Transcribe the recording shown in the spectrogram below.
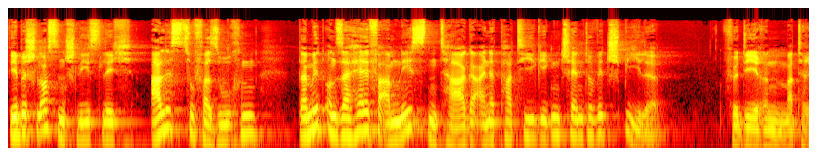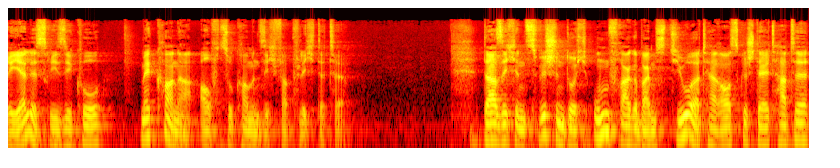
Wir beschlossen schließlich, alles zu versuchen, damit unser Helfer am nächsten Tage eine Partie gegen Centovic spiele, für deren materielles Risiko McConnor aufzukommen sich verpflichtete. Da sich inzwischen durch Umfrage beim Steward herausgestellt hatte,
